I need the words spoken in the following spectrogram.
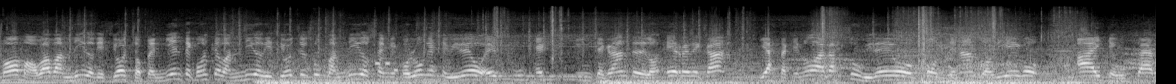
Momo, va Bandido 18. Pendiente con este Bandido 18. Es un bandido. Se me coló en este video. Es un ex integrante de los RDK. Y hasta que no haga su video condenando a Diego, hay que buscar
